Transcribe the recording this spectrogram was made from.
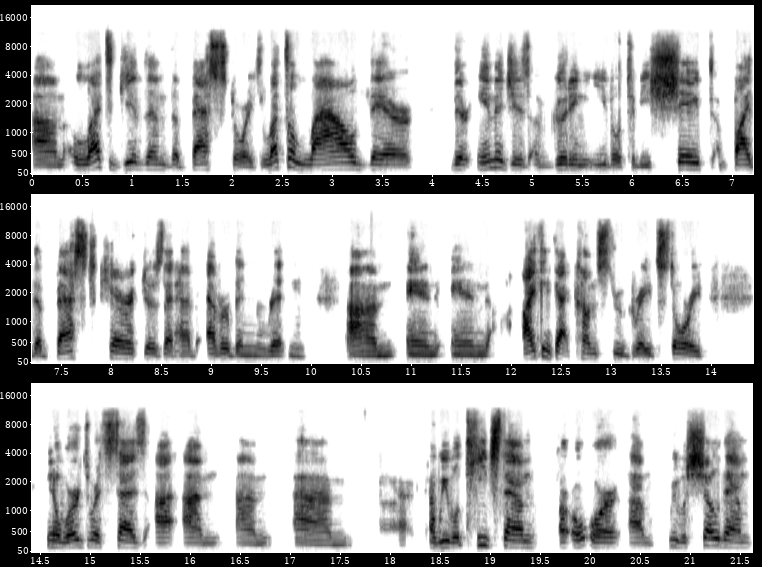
um, let's give them the best stories. Let's allow their their images of good and evil to be shaped by the best characters that have ever been written. Um, and and I think that comes through great story. You know, Wordsworth says, uh, um, um, um uh, "We will teach them, or, or, or um, we will show them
